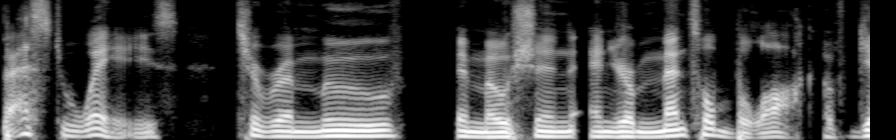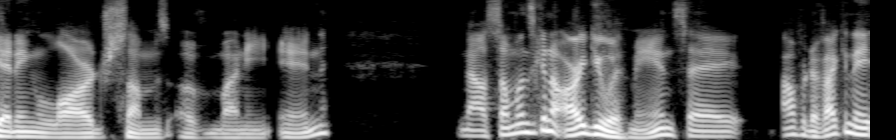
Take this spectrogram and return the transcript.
best ways to remove emotion and your mental block of getting large sums of money in. Now, someone's going to argue with me and say, Alfred, if I can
